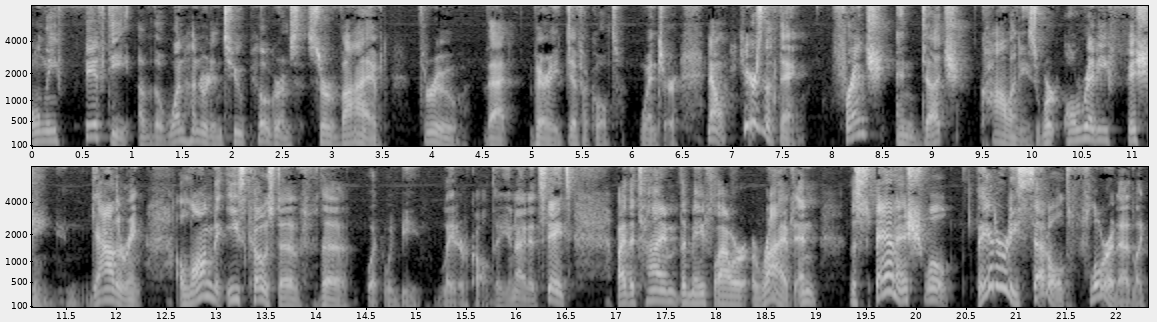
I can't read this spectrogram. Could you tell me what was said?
only 50 of the 102 pilgrims survived through that very difficult winter. Now, here's the thing French and Dutch colonies were already fishing and gathering along the east coast of the what would be later called the United States by the time the Mayflower arrived. And the Spanish, well, they had already settled Florida like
